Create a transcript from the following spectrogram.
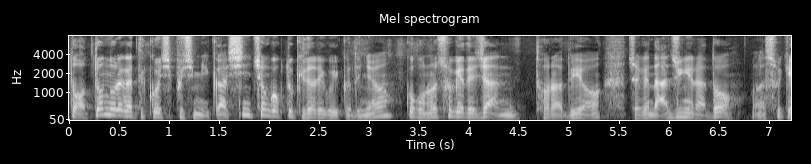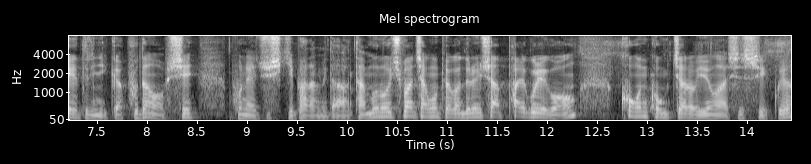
또 어떤 노래가 듣고 싶으십니까? 신청곡도 기다리고 있거든요. 꼭 오늘 소개되지 않더라도요. 저희가 나중에라도 소개해드리니까 부담 없이 보내주시기 바랍니다. 단문 50원, 장문 100원 들은 샵8910, 콩은 공짜로 이용하실 수 있고요.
